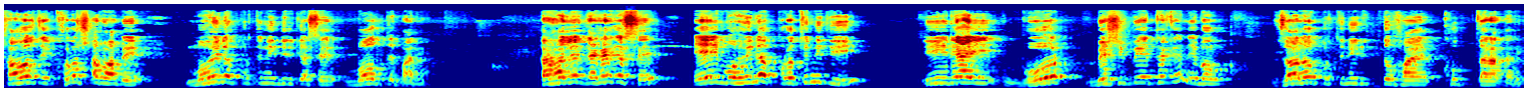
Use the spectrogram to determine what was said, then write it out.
সহজে, খোলসাভাবে মহিলা প্রতিনিধির কাছে বলতে পারে। তাহলে দেখা গেছে, এই মহিলা প্রতিনিধি এরাই ভোট বেশি পেয়ে থাকেন এবং জনপ্রতিনিধিত্ব হয় খুব তাড়াতাড়ি।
